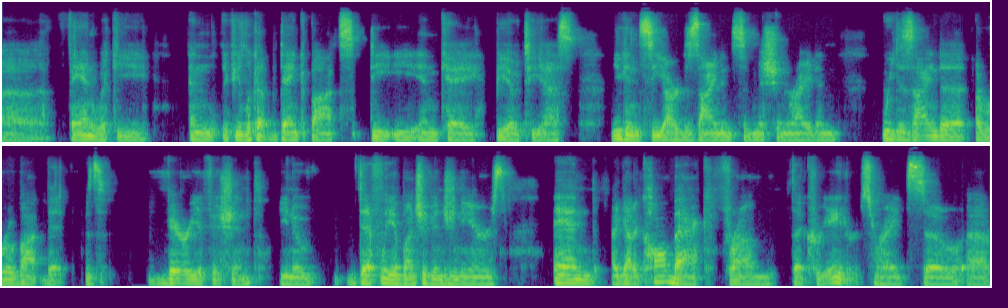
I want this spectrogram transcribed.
uh, fan wiki, and if you look up DenkBots, D E N K B O T S, you can see our design and submission right. And we designed a, a robot that was very efficient. You know, definitely a bunch of engineers. And I got a call back from the creators, right? So uh,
